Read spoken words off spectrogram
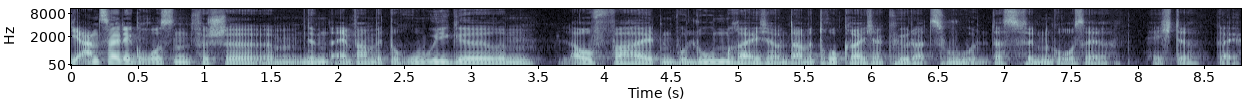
Die Anzahl der großen Fische ähm, nimmt einfach mit ruhigerem Laufverhalten, volumenreicher und damit druckreicher Köder zu. Und das finden große Hechte geil.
